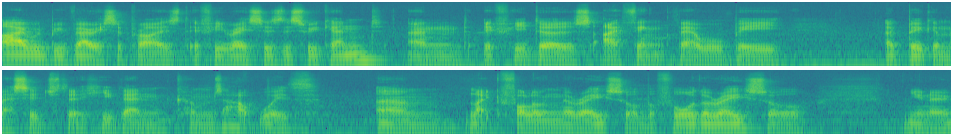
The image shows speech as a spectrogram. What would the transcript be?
I would be very surprised if he races this weekend, and if he does, I think there will be a bigger message that he then comes out with, um, like following the race or before the race, or you know,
